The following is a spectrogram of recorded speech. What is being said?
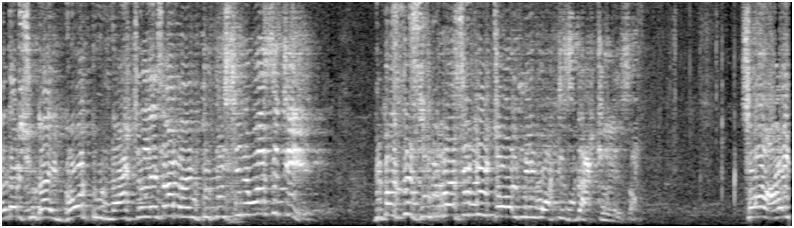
whether should I go to nationalism and to this university because this university told me what is nationalism so I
